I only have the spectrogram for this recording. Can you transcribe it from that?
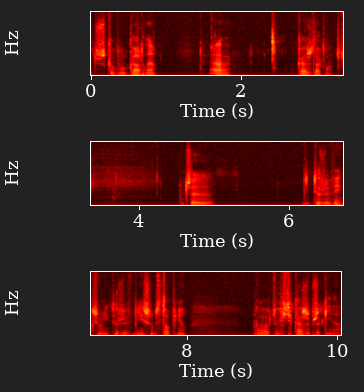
troszkę wulgarne. E, każdy tak ma. Znaczy, niektórzy w większym, niektórzy w mniejszym stopniu. No ale oczywiście każdy przeklina.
